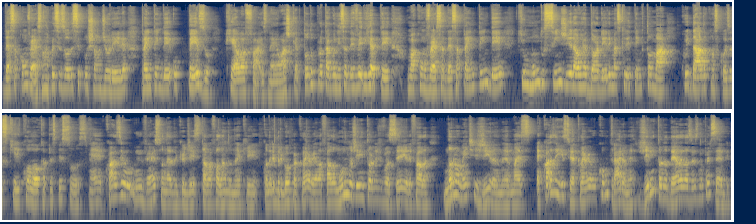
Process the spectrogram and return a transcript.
dessa conversa, ela precisou desse puxão de orelha para entender o peso que ela faz, né? Eu acho que é todo protagonista deveria ter uma conversa dessa para entender que o mundo sim gira ao redor dele, mas que ele tem que tomar cuidado com as coisas que ele coloca para as pessoas. É quase o inverso, né, do que o Jace estava falando, né, que quando ele brigou com a Claire, ela fala o mundo não gira em torno de você, e ele fala normalmente gira, né, mas é quase isso, e a Claire é o contrário, né, gira em torno dela e ela às vezes não percebe.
